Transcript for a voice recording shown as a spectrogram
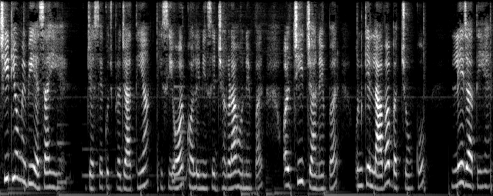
चीटियों में भी ऐसा ही है, जैसे कुछ प्रजातियाँ किसी और कॉलोनी से झगड़ा होने पर और जीत जाने पर उनके लावा बच्चों को ले जाती हैं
